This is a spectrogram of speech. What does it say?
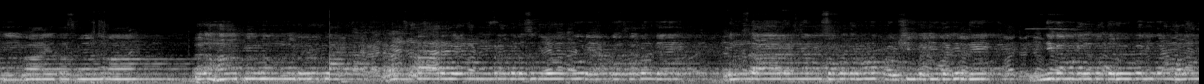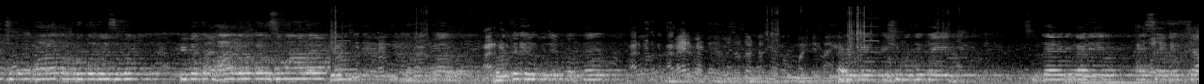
देवाय तस्मै नमः पीडं मृगरसुदेव पूरे गोपवन्दे स्वपकर्मण प्रौषितगीतकीर्ति निगमकल्पतरूपलितं फलं सुखभातमृतदेशदं पिबत भागवतर समालय प्रत्येक पूजन करतायत। यशोमतीताई सुद्धा या ठिकाणी काही सेवेच्या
